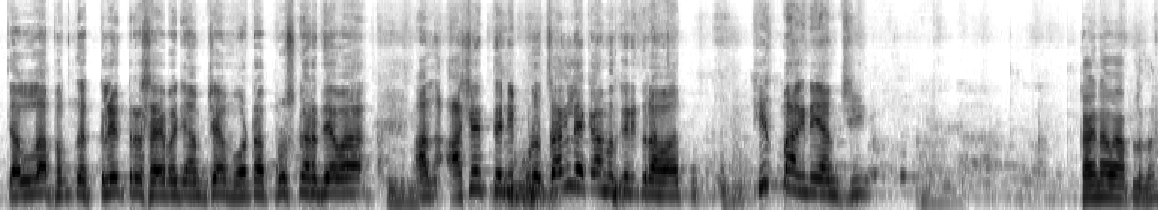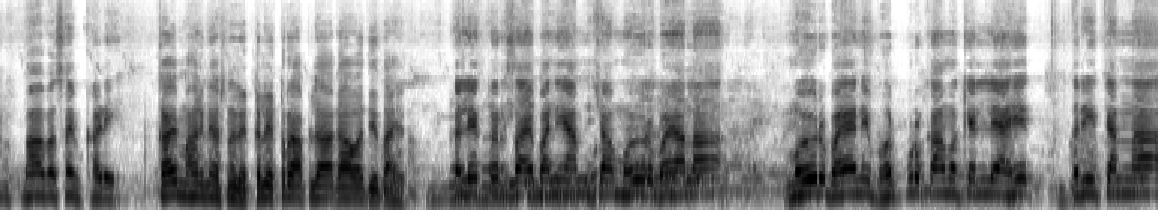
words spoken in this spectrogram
त्यांना फक्त कलेक्टर साहेबांनी आमच्या मोठा पुरस्कार द्यावा आणि असेच त्यांनी पुढे चांगले कामं करीत राहावं हीच मागणी आहे आमची. काय नाव आहे आपलं दादा? बाबासाहेब खाडे. काय मागणी असणार आहे? कलेक्टर आपल्या गावात येत आहेत. कलेक्टर साहेबांनी आमच्या मयूर भयाला मयूर भयाने भरपूर कामं केलेले आहेत तरी त्यांना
